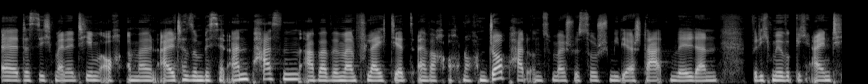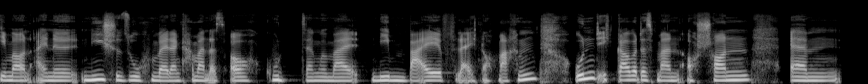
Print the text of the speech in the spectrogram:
äh, dass sich meine Themen auch an mein Alter so ein bisschen anpassen. Aber wenn man vielleicht jetzt einfach auch noch einen Job hat und zum Beispiel Social Media starten will, dann würde ich mir wirklich ein Thema und eine Nische suchen, weil dann kann man das auch gut, sagen wir mal, nebenbei vielleicht noch machen. Und ich glaube, dass man auch schon ähm,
